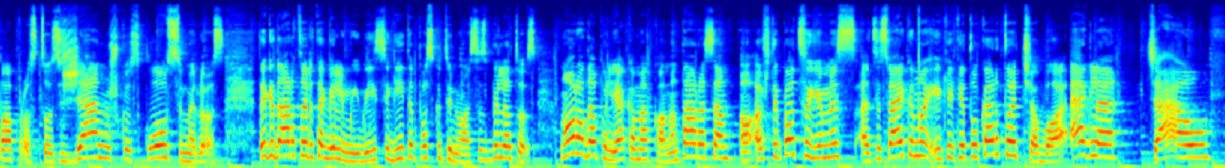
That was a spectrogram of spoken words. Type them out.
paprastus žemiškus klausimėlius. Taigi dar turite galimybę įsigyti paskutiniuosius bilietus. Nuorodą paliekame komentaruose. O aš taip pat su jumis atsisveikinu iki kitų kartų. Čia buvo Eglė. Ciao!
